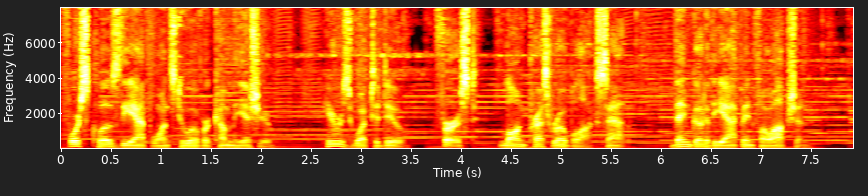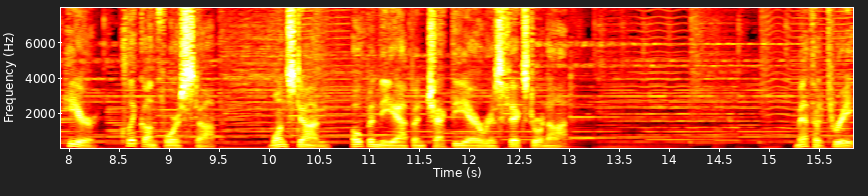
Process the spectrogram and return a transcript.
Force close the app once to overcome the issue. Here's what to do. First, long press Roblox app. Then go to the app info option. Here, click on Force Stop. Once done, open the app and check the error is fixed or not. Method 3,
